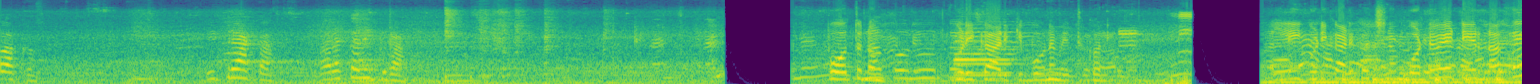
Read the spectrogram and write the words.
నువ్వు అక్క ఇట్రా అక్క పోతున్నాం. గుడి కాడికి బోనం ఎత్తుకొని. మళ్ళీ గుడి కాడికి వచ్చినాం. బొట్టు పెట్టిరు నాకు.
